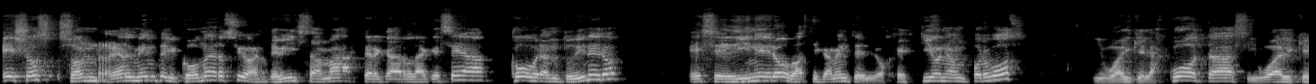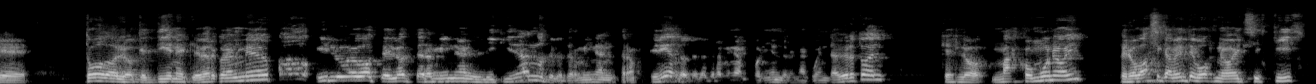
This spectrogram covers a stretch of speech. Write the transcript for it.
Ellos son realmente el comercio ante Visa, Mastercard, la que sea, cobran tu dinero, ese dinero básicamente lo gestionan por vos, igual que las cuotas, igual que todo lo que tiene que ver con el medio de pago, y luego te lo terminan liquidando, te lo terminan transfiriendo, te lo terminan poniendo en una cuenta virtual, que es lo más común hoy, pero básicamente vos no existís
